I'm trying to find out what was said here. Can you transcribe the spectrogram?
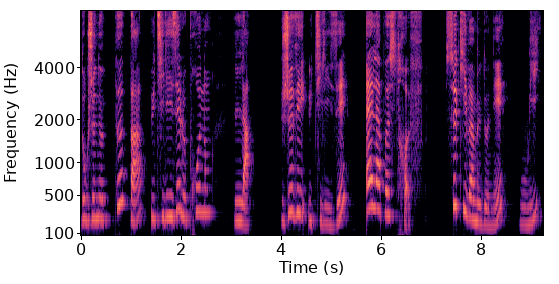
Donc je ne peux pas utiliser le pronom la. Je vais utiliser L ce qui va me donner oui,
